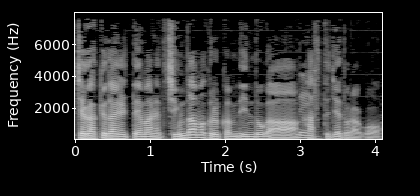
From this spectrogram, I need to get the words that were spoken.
제가 학교 다닐 때만 해도 지금도 아마 그럴 겁니다. 인도가 네. 카스트 제도라고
